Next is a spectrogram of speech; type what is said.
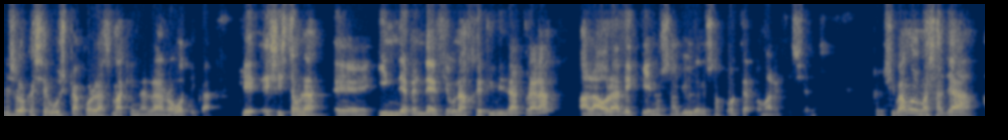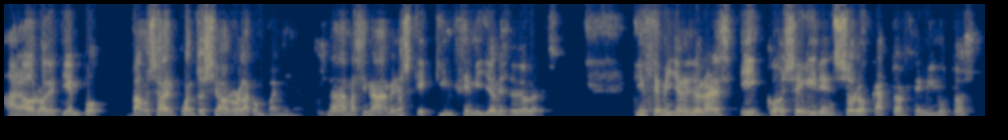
Eso es lo que se busca con las máquinas, la robótica, que exista una eh, independencia, una objetividad clara a la hora de que nos ayude, nos aporte a tomar decisiones. Pero si vamos más allá al ahorro de tiempo, Vamos a ver cuánto se ahorró la compañía. Pues nada más y nada menos que 15 millones de dólares. 15 millones de dólares y conseguir en solo 14 minutos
